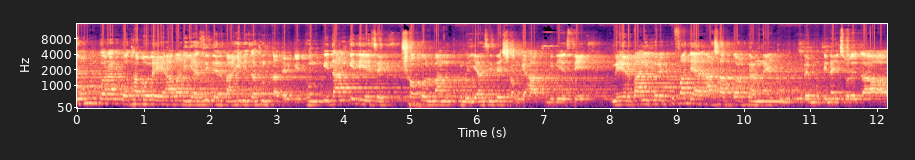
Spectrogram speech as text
গ্রহণ করার কথা বলে, আবার ইয়াজিদের বাহিনী যখন তাদেরকে ধমকি ধামকি দিয়েছে, সকল মানুষগুলো ইয়াজিদের সঙ্গে হাত মিলিয়েছে। মেহরবানি করে কুফাতে আর আসার দরকার নাই, তুমি ঘুরে মদিনায় চলে যাও।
